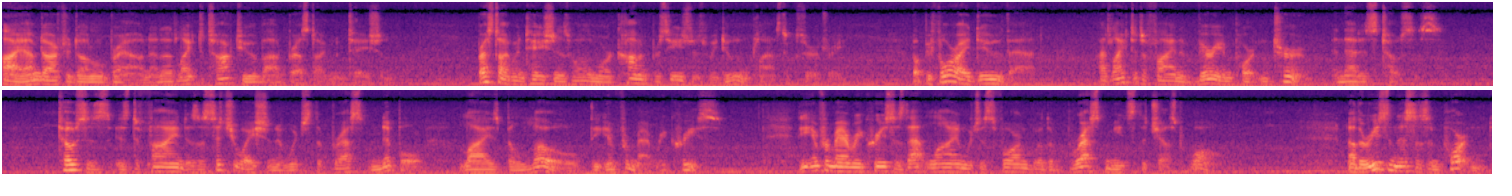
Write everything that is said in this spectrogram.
Hi, I'm Dr. Donald Brown, and I'd like to talk to you about breast augmentation. Breast augmentation is one of the more common procedures we do in plastic surgery. But before I do that, I'd like to define a very important term, and that is ptosis. Ptosis is defined as a situation in which the breast nipple lies below the inframammary crease. The inframammary crease is that line which is formed where the breast meets the chest wall. Now the reason this is important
